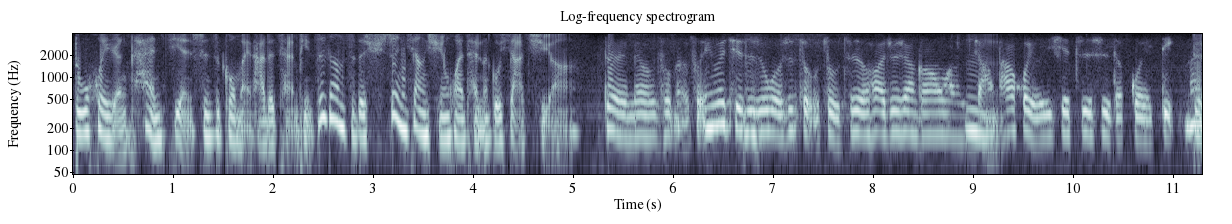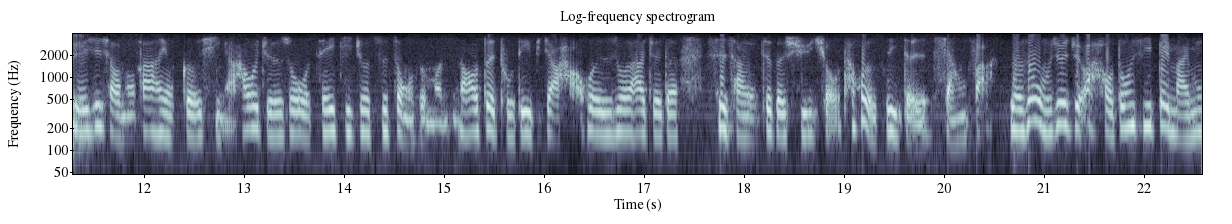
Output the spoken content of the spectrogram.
都会人看见，甚至购买他的产品，这个样子的正向循环才能够下去啊。对，没有错，没有错。因为其实如果是组组织的话，就像刚刚王总讲，他会有一些知识的规定。那有一些小农他很有个性啊，他会觉得说我这一季就是种什么，然后对土地比较好，或者是说他觉得市场有这个需求，他会有自己的想法。有时候我们就会觉得啊，好东西被埋没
